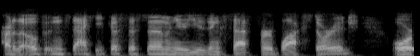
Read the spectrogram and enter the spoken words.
part of the OpenStack ecosystem and you're using Ceph for block storage, or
